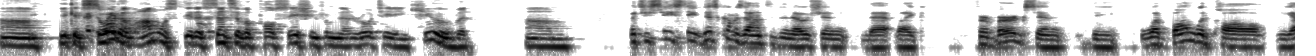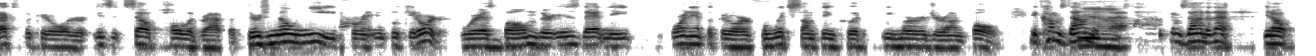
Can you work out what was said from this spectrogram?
Um, you can sort of almost get a sense of a pulsation from that rotating cube, but um, But you see, Steve, this comes down to the notion that, like, for Bergson, the what Bohm would call the explicate order is itself holographic. There's no need for an implicate order, whereas Bohm, there is that need for an implicate order from which something could emerge or unfold. It comes down to that. It comes down to that. You know,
